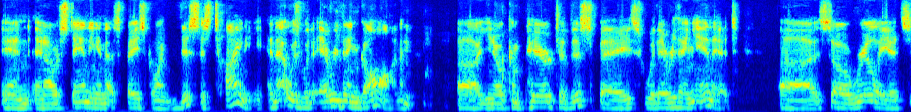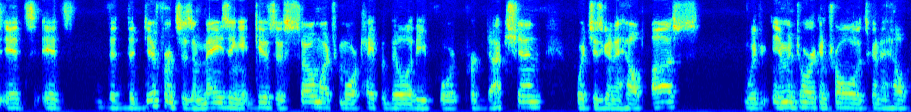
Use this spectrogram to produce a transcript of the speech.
And and I was standing in that space going, this is tiny, and that was with everything gone. Uh, you know, compared to this space with everything in it. Uh, so really, it's it's it's the the difference is amazing. It gives us so much more capability for production, which is going to help us with inventory control, it's going to help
